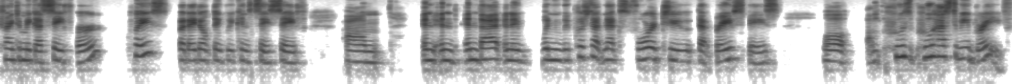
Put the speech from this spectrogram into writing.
trying to make a safer place, but I don't think we can say safe. Um, and, and, and that, and I- when we push that next forward to that brave space, well, uh, who's, who has to be brave?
